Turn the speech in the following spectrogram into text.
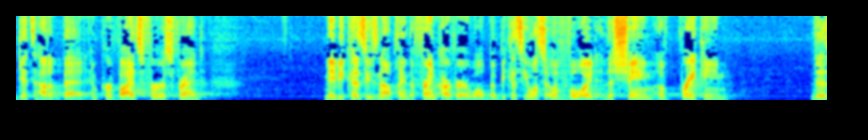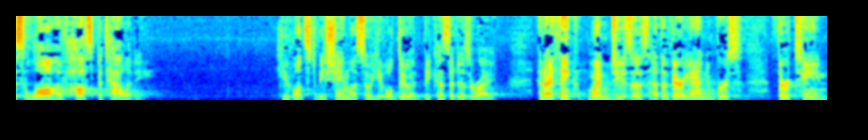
gets out of bed and provides for his friend, maybe because he's not playing the friend card very well, but because he wants to avoid the shame of breaking this law of hospitality. He wants to be shameless, so he will do it because it is right. And I think when Jesus, at the very end, in verse 13,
